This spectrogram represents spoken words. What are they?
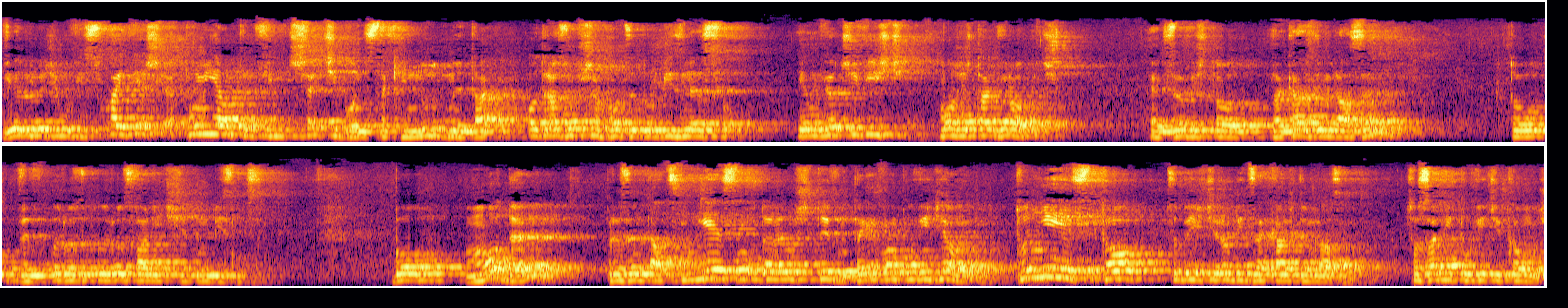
Wielu ludzi mówi, słuchaj, wiesz, ja pomijam ten film trzeci, bo on jest taki nudny, tak? Od razu przechodzę do biznesu. Ja mówię, oczywiście, możesz tak zrobić. Jak zrobisz to za każdym razem, to wy- roz, rozwali ci się ten biznes. Bo model prezentacji nie jest modelem sztywnym, tak jak Wam powiedziałem. To nie jest to, co będziecie robić za każdym razem. Czasami powiecie komuś,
